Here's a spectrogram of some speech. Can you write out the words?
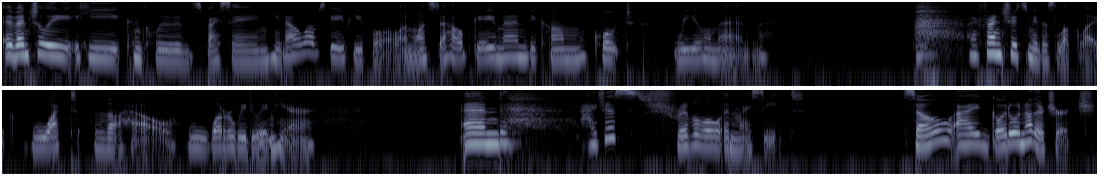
Eventually, he concludes by saying he now loves gay people and wants to help gay men become, quote, real men. My friend shoots me this look like, what the hell? What are we doing here? And I just shrivel in my seat. So I go to another church,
